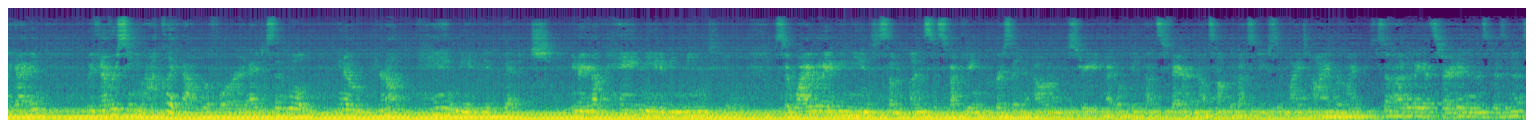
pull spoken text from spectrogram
like I haven't, we've never seen you act like that before. And I just said, well, you know, you're not paying me to be a bitch. You know, you're not paying me to be mean to you. So why would I be mean to some unsuspecting person out on the street? I don't think that's fair and that's not started in this business?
